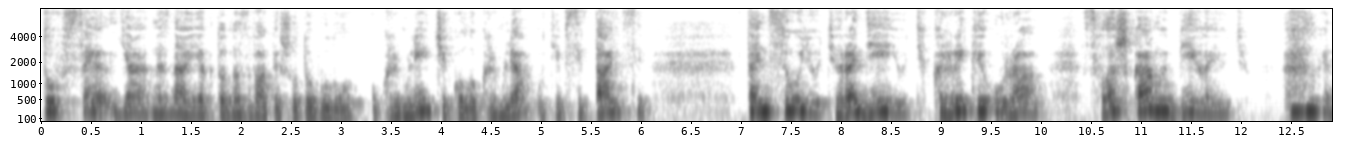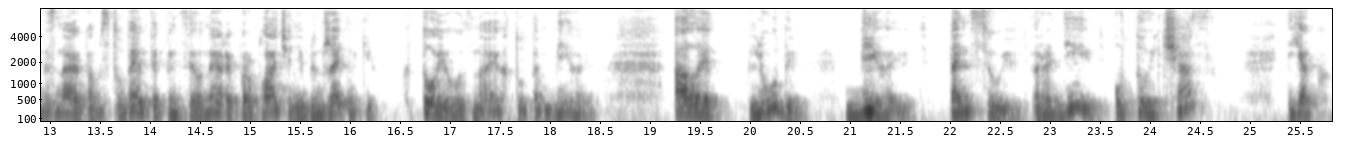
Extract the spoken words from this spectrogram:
то все, я не знаю, як то назвати, що то було у Кремлі чи коло Кремля, оті всі танці. Танцюють, радіють, крики ура, з флажками бігають. Ну, я не знаю, там студенти, пенсіонери, проплачені, бюджетники. Хто його знає, хто там бігає. Але люди бігають, танцюють, радіють у той час, як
